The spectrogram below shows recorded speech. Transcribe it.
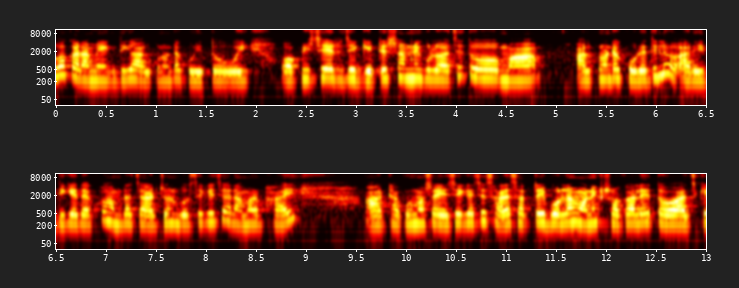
হোক আর আমি একদিকে আলপনাটা করি। তো ওই অফিসের যে গেটের সামনেগুলো আছে, তো মা আলপনাটা করে দিল। আর এইদিকে দেখো, আমরা চারজন বসে গেছি আর আমার ভাই আর ঠাকুরমশাই এসে গেছে। সাড়ে সাতটায় বললাম, অনেক সকালে। তো আজকে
